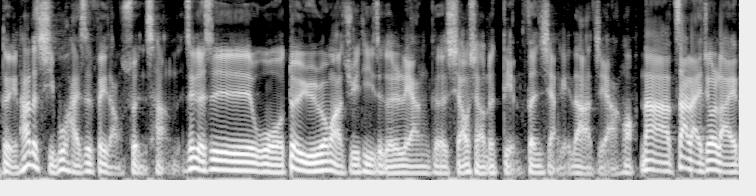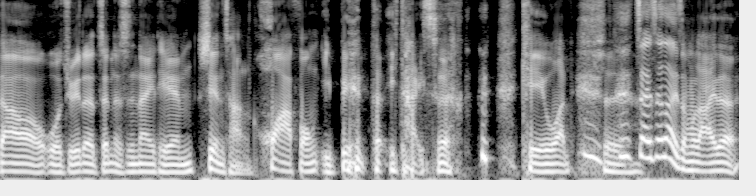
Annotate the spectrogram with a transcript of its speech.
对，它的起步还是非常顺畅的。这个是我对于 Roma GT 这个两个小小的点分享给大家哈。那再来就来到，我觉得真的是那一天现场画风一变的一台车 K One，是 这台车到底怎么来的？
